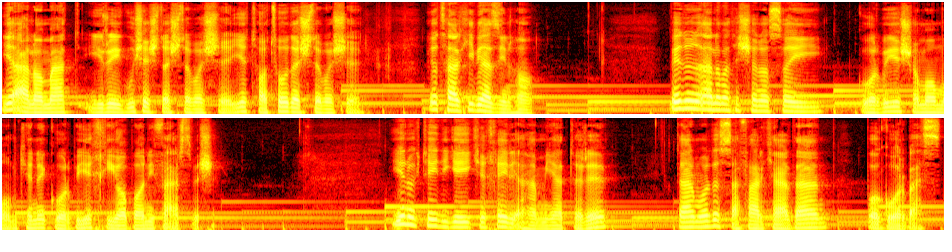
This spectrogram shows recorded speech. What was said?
یه علامت روی گوشش داشته باشه یه تاتو داشته باشه یا ترکیبی از اینها. بدون علامت شناسایی گربه شما ممکنه گربه خیابانی فرض بشه. یه نکته دیگه ای که خیلی اهمیت داره در مورد سفر کردن با گربه است.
